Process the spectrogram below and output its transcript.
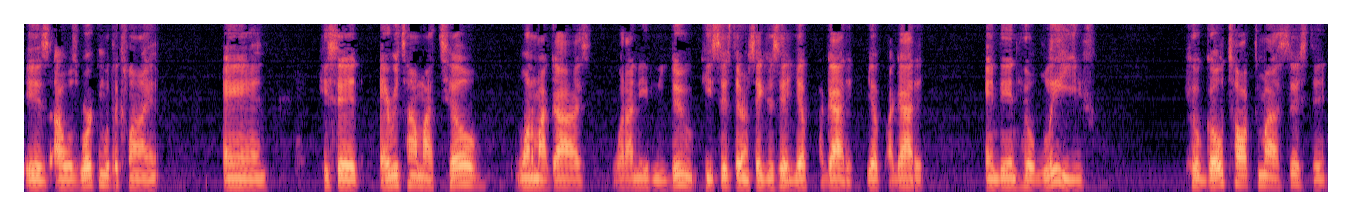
is I was working with a client and he said, every time I tell one of my guys, what I need him to do, he sits there and shakes his head. Yep, I got it. Yep, I got it. And then he'll leave. He'll go talk to my assistant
